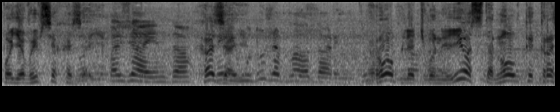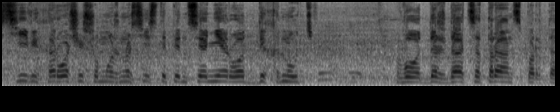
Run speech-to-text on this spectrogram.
появився хазяїн. Хазяїн, да. Хазяїн. Ми йому дуже благодарні. Роблять вони і остановки красиві, хороші, що можна сісти пенсіонеру, віддихнути, вот, дождатися транспорту.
